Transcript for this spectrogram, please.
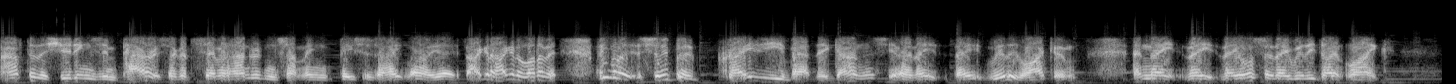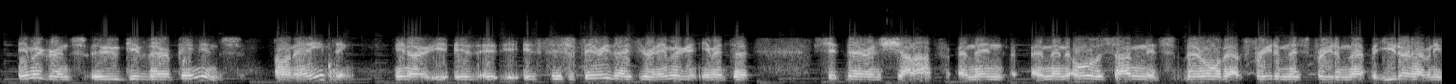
after the shootings in Paris, I got seven hundred and something pieces of hate mail. Yeah, I get I get a lot of it. People are super crazy about their guns. You know, they they really like them, and they they they also they really don't like immigrants who give their opinions on anything. You know, it, it, it, it's this theory that if you're an immigrant, you're meant to sit there and shut up, and then and then all of a sudden it's they're all about freedom, this freedom, that, but you don't have any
